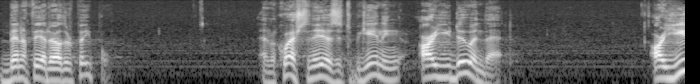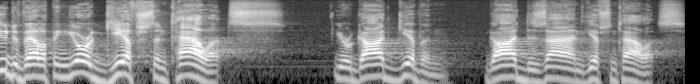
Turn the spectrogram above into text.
benefit other people. And the question is at the beginning are you doing that? Are you developing your gifts and talents, your God given, God designed gifts and talents,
